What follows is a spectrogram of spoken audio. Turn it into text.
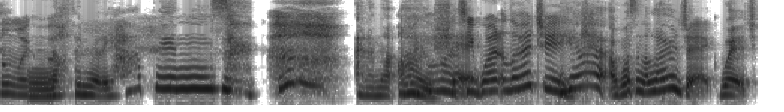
Oh my god. Nothing really happens. and I'm like, oh, Oh, god, shit. so you weren't allergic. Yeah, I wasn't allergic, which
